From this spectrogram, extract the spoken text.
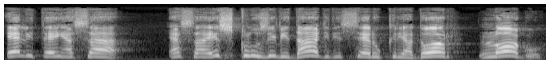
Ele tem essa, essa exclusividade de ser o Criador, logo,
